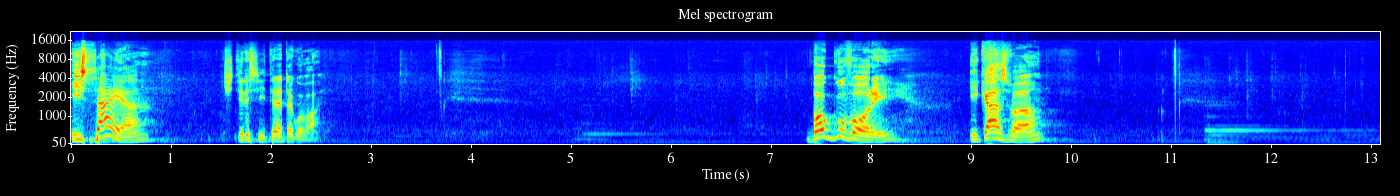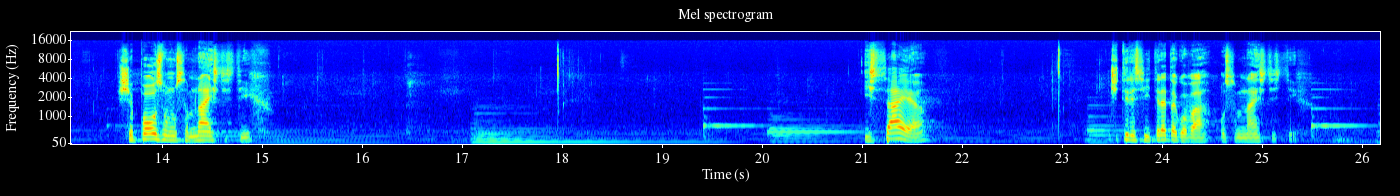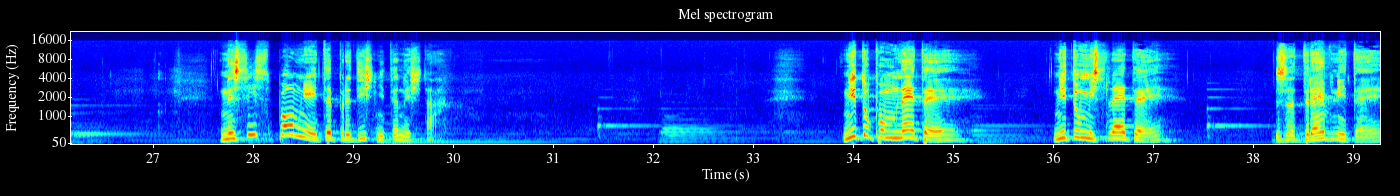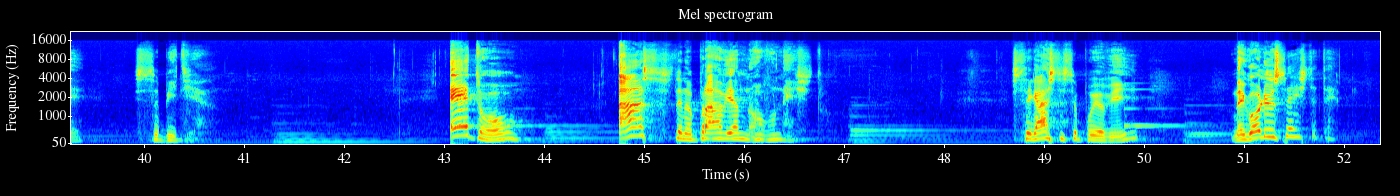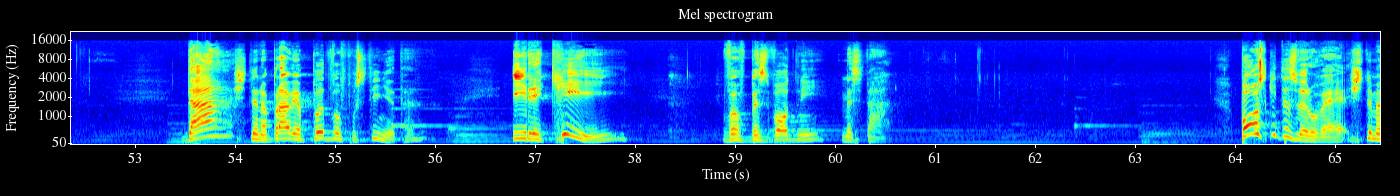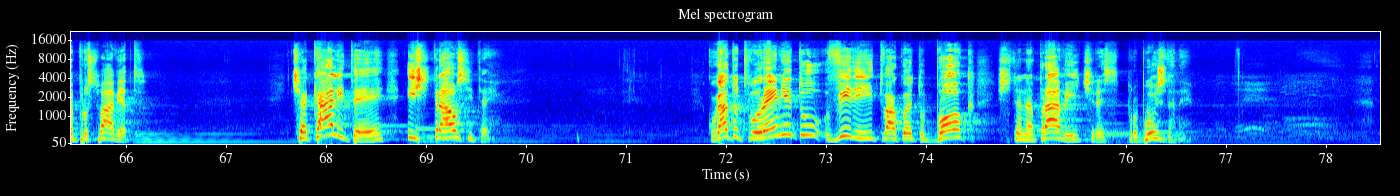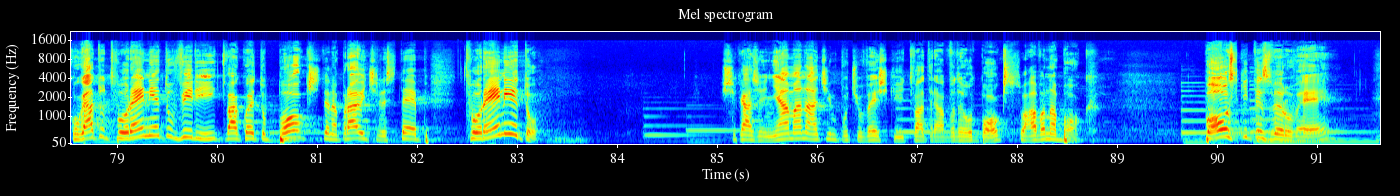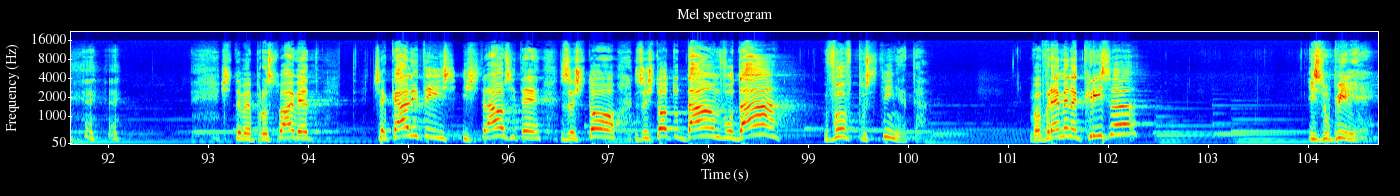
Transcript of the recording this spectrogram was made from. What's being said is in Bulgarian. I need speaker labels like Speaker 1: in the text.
Speaker 1: Исаия, 43 глава. Бог говори и казва, ще ползвам 18 стих. Исаия, 43 глава, 18 стих. Не си спомняйте предишните неща. Нито помнете, нито мислете за древните събития. Ето, аз ще направя ново нещо. Сега ще се появи. Не го ли усещате? Да, ще направя път в пустинята и реки в безводни места. Полските зверове ще ме прославят. Чакалите и штраусите. Когато творението види това, което Бог ще направи чрез пробуждане. Когато творението види това, което Бог ще направи чрез теб, творението ще каже, няма начин по-човешки, това трябва да е от Бог, слава на Бог. Полските зверове ще ме прославят чакалите и, и штраусите. Защо? Защото давам вода в пустинята. Във време на криза изобилие.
